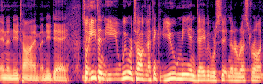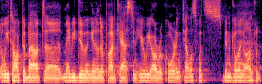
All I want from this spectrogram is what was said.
in a new time, a new day. So, Ethan, we were talking. I think you, me, and David were sitting at a restaurant, and we talked about uh, maybe doing another podcast. And here we are recording. Tell us what's been going on for. The-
